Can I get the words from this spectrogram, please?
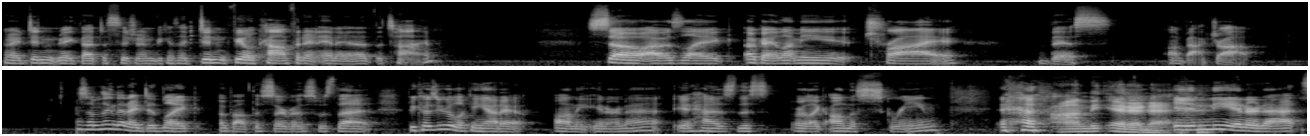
And I didn't make that decision because I didn't feel confident in it at the time. So I was like, okay, let me try this on backdrop. Something that I did like about the service was that because you're looking at it on the internet, it has this, or like on the screen, On the internet. in the internet.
